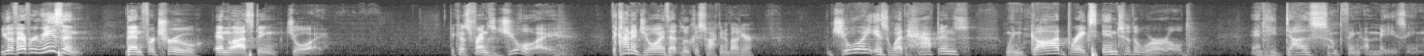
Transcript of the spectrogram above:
You have every reason then for true and lasting joy. Because, friends, joy, the kind of joy that Luke is talking about here, joy is what happens when God breaks into the world and he does something amazing.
